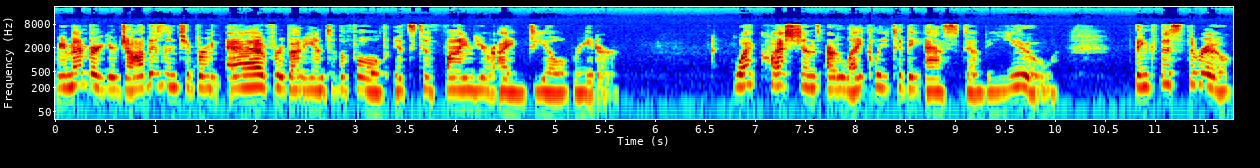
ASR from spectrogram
Remember, your job isn't to bring everybody into the fold, it's to find your ideal reader. What questions are likely to be asked of you? Think this through.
